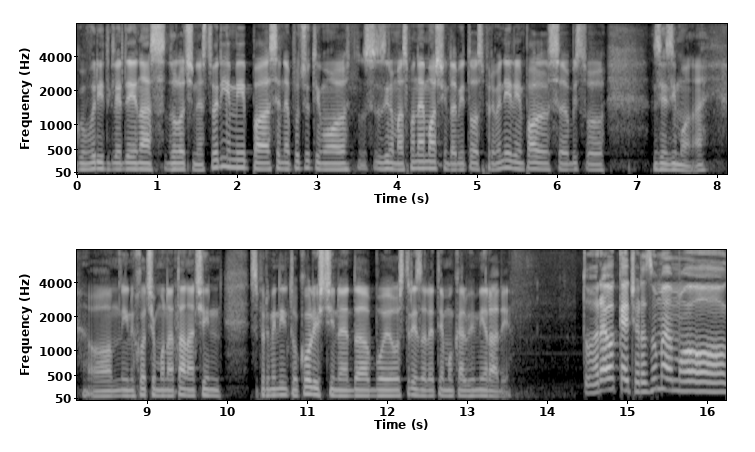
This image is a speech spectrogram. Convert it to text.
govoriti glede nas določene stvari, mi pa se ne počutimo, oziroma smo nemočni, da bi to spremenili, in pa se v bistvu zjezimo. Um, in hočemo na ta način spremeniti okoliščine, da bojo ustrezale temu, kar bi mi radi. Torej, okay, če razumemo,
